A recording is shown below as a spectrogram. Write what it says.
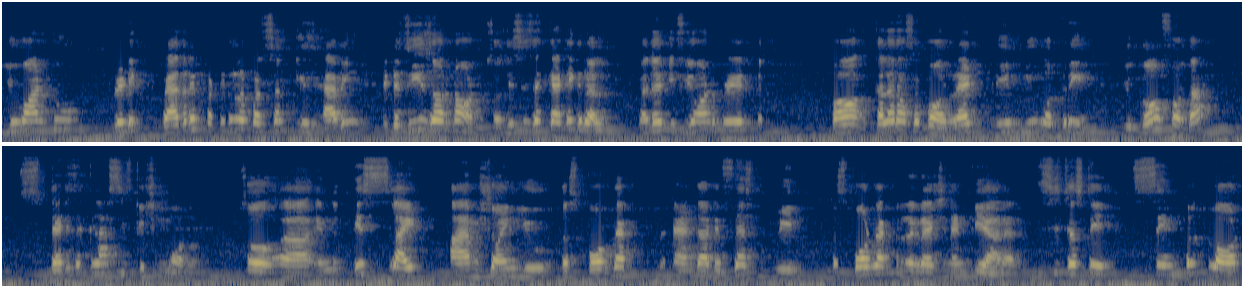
you want to predict whether a particular person is having a disease or not, so this is a categorical. Whether if you want to predict ball, color of a ball, red, green, blue or green, you go for the, that is a classification model. So uh, in this slide, I am showing you the support vector and the difference between the support vector regression and KRL. This is just a simple plot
